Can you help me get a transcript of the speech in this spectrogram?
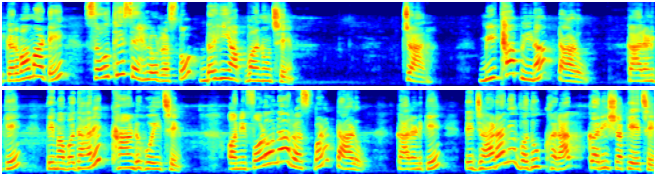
કરવા માટે સૌથી સહેલો રસ્તો દહીં આપવાનો છે. ચાર. મીઠા પીણા ટાળો, કારણ કે તેમાં વધારે ખાંડ હોય છે. અને ફળોના રસ પણ ટાળો, કારણ કે તે ઝાડાને વધુ ખરાબ કરી શકે છે.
